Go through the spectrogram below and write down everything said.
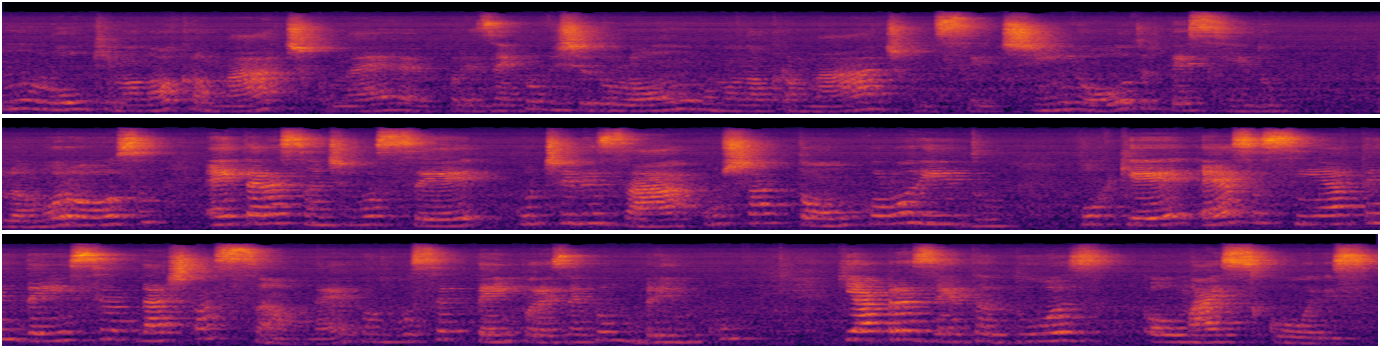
um look monocromático, né, por exemplo, um vestido longo monocromático de cetim ou outro tecido glamouroso, é interessante você utilizar um chaton colorido, porque essa sim é a tendência da estação, né? Quando você tem, por exemplo, um brinco que apresenta duas ou mais cores,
